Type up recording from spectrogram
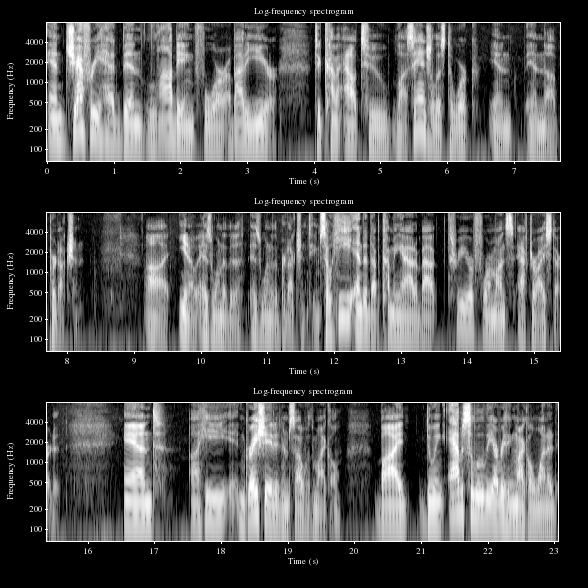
and Jeffrey had been lobbying for about a year to come out to Los Angeles to work in in uh, production. Uh, you know, as one of the as one of the production teams. So he ended up coming out about three or four months after I started, and uh, he ingratiated himself with Michael by doing absolutely everything Michael wanted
